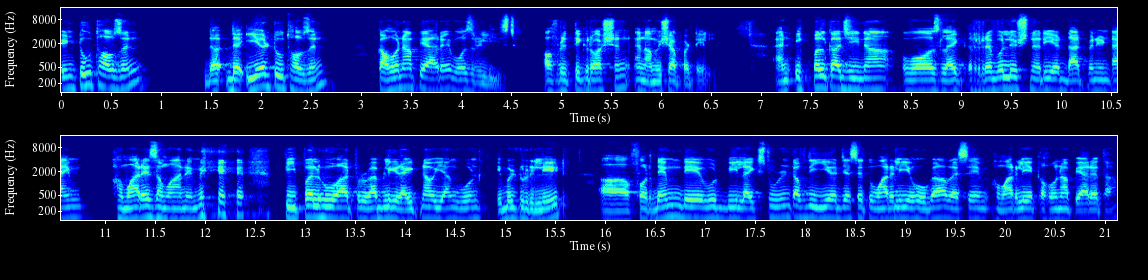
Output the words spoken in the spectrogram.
in 2000 the year 2000 Kaho Naa Pyaar Hai was release of Hrithik Roshan and Amisha Patel and इकबल का जीना was like revolutionary at that main in time हमारे जमाने में people who are probably right now young won't able to relate for them they would be like student of the year जैसे तुम्हारे लिए होगा, वैसे हमारे लिए कहोना प्यारे था।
